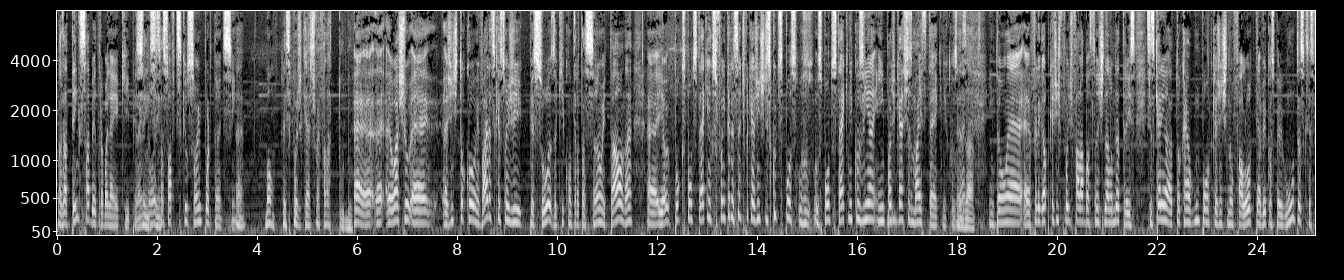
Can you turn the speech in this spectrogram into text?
mas ela tem que saber trabalhar em equipe. Né? Sim, então sim. essas soft skills são importantes, sim. É. Bom, esse podcast vai falar tudo. É, é eu acho. É, a gente tocou em várias questões de pessoas aqui, contratação e tal, né? É, e poucos pontos técnicos foi interessante porque a gente discute os, os, os pontos técnicos em, em, podcasts mais técnicos, né? Exato. Então é, é, foi legal porque a gente pôde falar bastante da Lambda 3. Vocês querem tocar em algum ponto que a gente não falou, que tem a ver com as perguntas, que vocês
